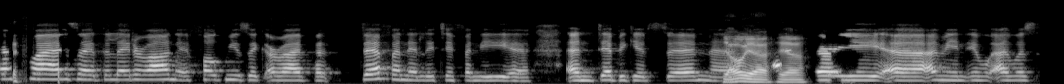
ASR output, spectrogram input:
that's why I said the later on uh, folk music arrived, but definitely Tiffany uh, and Debbie Gibson. Uh, oh yeah, yeah. Very. Uh, I mean, it, I was.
